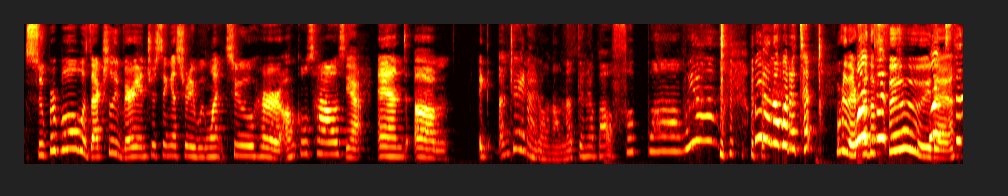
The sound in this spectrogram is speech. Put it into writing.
Super Bowl was actually very interesting yesterday. We went to her uncle's house. yeah. And um like, Andre and I don't know nothing about football. We don't we don't know what a tou- We're there What's for the, the- food. what's the,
